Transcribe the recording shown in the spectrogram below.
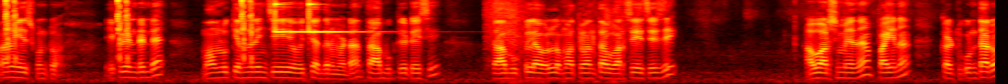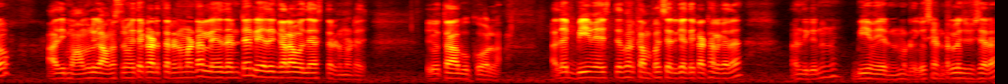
మనం వేసుకుంటాం. ఇక్కడ ఏంటంటే మామూలు కింద నుంచి వచ్చేది అనమాట ఆ బుక్ లెవెల్లో మొత్తం అంతా వరుస వేసేసి ఆ వరుస మీద పైన కట్టుకుంటారు అది మామూలుగా అవసరం అయితే కడతారనమాట లేదంటే లేదు ఇంకా అలా వదిలేస్తారనమాట అది. యువత ఆ బుక్ వల్ల. అదే భీమ్ వేస్తే మరి కంపల్సరీగా అయితే కట్టాలి కదా. అందుకని భీమ్ వేయనమాట ఇగో సెంటర్లో చూసారా?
